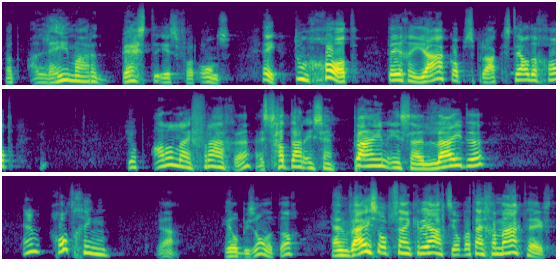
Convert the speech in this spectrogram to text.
wat alleen maar het beste is voor ons. Hey, toen God tegen Jacob sprak, stelde God Job allerlei vragen. Hij zat daar in zijn pijn, in zijn lijden. En God ging, ja, heel bijzonder toch? En wijzen op zijn creatie, op wat hij gemaakt heeft.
